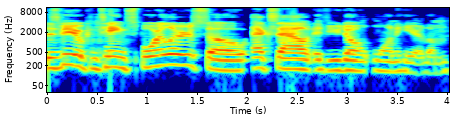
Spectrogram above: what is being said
This video contains spoilers, so X out if you don't want to hear them.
